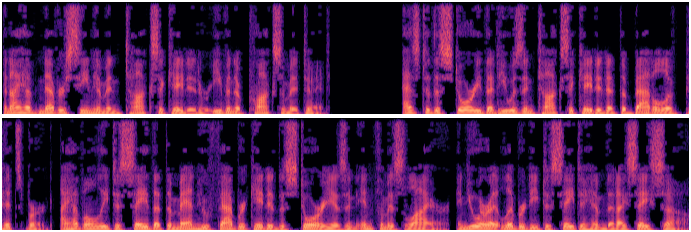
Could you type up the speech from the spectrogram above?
And I have never seen him intoxicated or even approximate to it. As to the story that he was intoxicated at the Battle of Pittsburgh, I have only to say that the man who fabricated the story is an infamous liar, and you are at liberty to say to him that I say so.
